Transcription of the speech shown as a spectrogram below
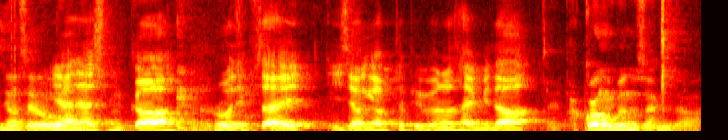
안녕하세요. 예, 안녕하십니까. 로집사의 이정엽 대표 변호사입니다. 네, 박광훈 변호사입니다.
